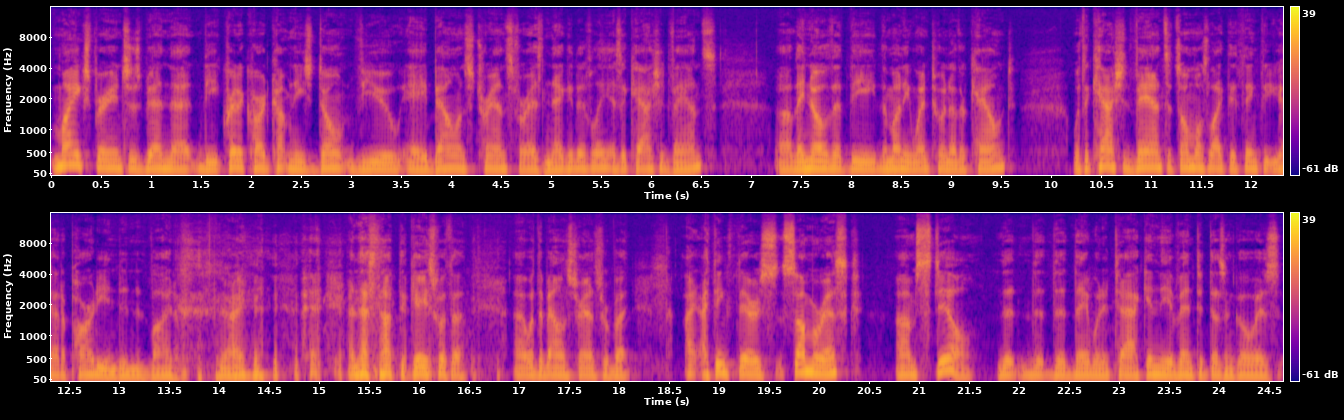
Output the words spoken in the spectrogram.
my experience has been that the credit card companies don't view a balance transfer as negatively as a cash advance. Uh, they know that the, the money went to another account. With a cash advance, it's almost like they think that you had a party and didn't invite them, right? and that's not the case with a uh, with the balance transfer. But I, I think there's some risk um, still that, that, that, they would attack in the event it doesn't go as,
